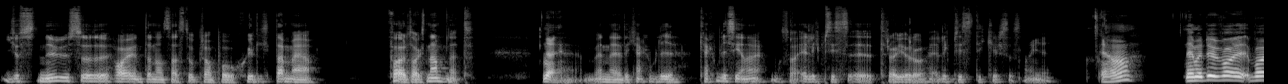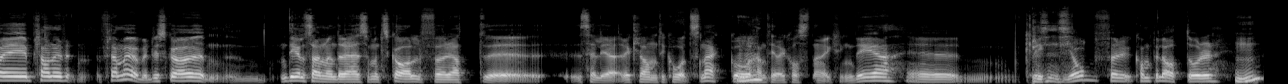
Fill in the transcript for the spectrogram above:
just nu så har jag inte någon sån här stor plan på att skylta med företagsnamnet. Nej. Eh, Men eh, det kanske blir, kanske blir senare. Måste ha ellipsis-tröjor och ellipsis-stickers och sådana grejer. Ja. Nej men du, vad, vad är planen framöver? Du ska mm, dels använda det här som ett skal för att eh, sälja reklam till kodsnack och Mm. hantera kostnader kring det. Eh, Precis. klippjobb för kompilator. Mm.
